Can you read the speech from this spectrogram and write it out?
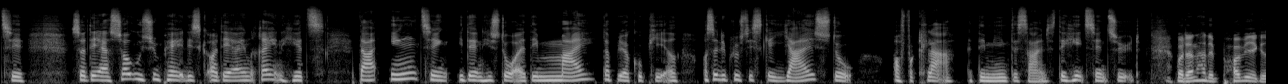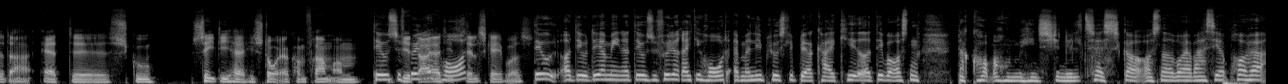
til. Så det er så usympatisk, og det er en ren hits. Der er ingenting i den historie. Det er mig, der bliver kopieret, og så lige pludselig skal jeg stå og forklare, at det er mine designs. Det er helt sindssygt. Hvordan har det påvirket dig at øh, skulle se de her historier komme frem om Det er jo de selvfølgelig dig og dit hårdt. selskab også. Det er jo, og det er jo det, jeg mener. Det er jo selvfølgelig rigtig hårdt, at man lige pludselig bliver karikeret. Det var også sådan, der kommer hun med hendes Chanel-tasker og sådan noget, hvor jeg bare siger, prøv at høre,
